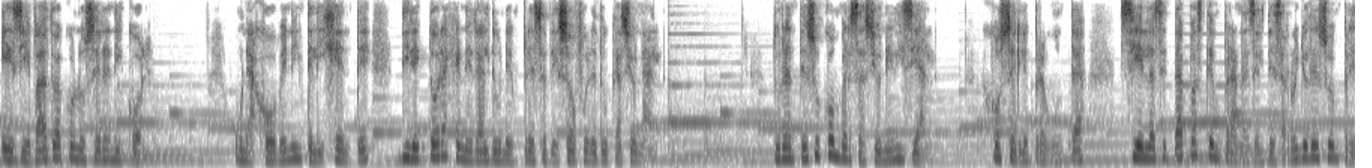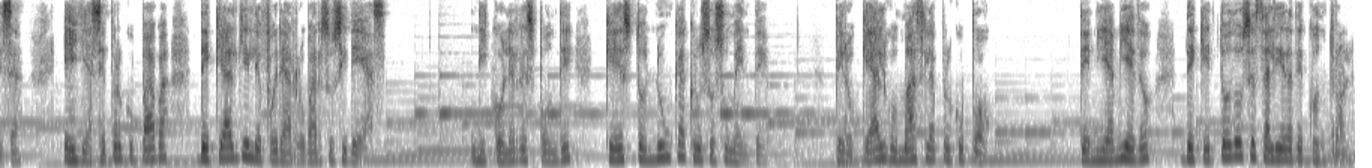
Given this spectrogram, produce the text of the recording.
es llevado a conocer a Nicole, una joven inteligente directora general de una empresa de software educacional durante su conversación inicial, José le pregunta si en las etapas tempranas del desarrollo de su empresa ella se preocupaba de que alguien le fuera a robar sus ideas. Nicole responde que esto nunca cruzó su mente, pero que algo más la preocupó. Tenía miedo de que todo se saliera de control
